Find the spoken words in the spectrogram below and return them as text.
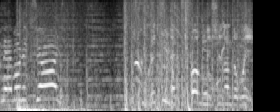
Munition! Fritz X bomb mission underway.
